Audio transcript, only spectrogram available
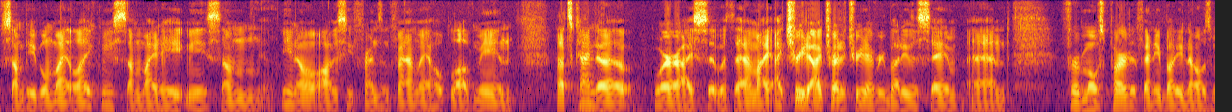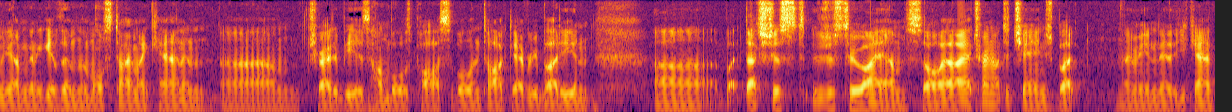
some people might like me, some might hate me, some, Yeah. you know, obviously friends and family I hope love me, and that's kind of where I sit with them. I, I treat I try to treat everybody the same, and for most part, if anybody knows me, I'm going to give them the most time I can and um, try to be as humble as possible and talk to everybody and. Uh, but that's just just who I am. So I, I try not to change. But I mean, uh, you can't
